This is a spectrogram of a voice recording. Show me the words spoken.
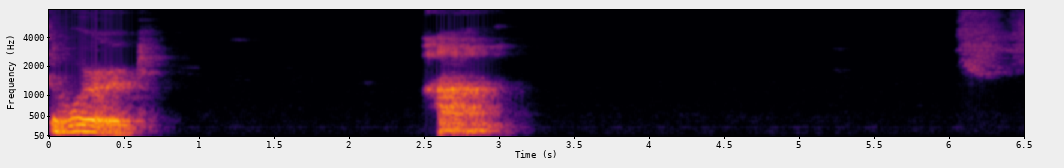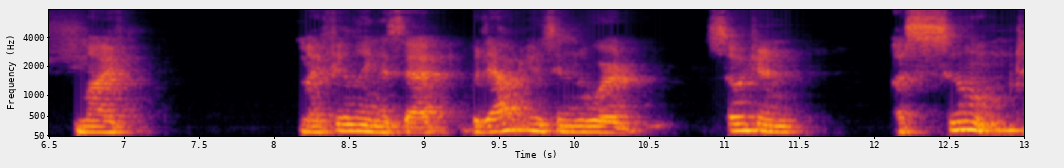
the word uh, my my feeling is that without using the word, Sojun assumed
